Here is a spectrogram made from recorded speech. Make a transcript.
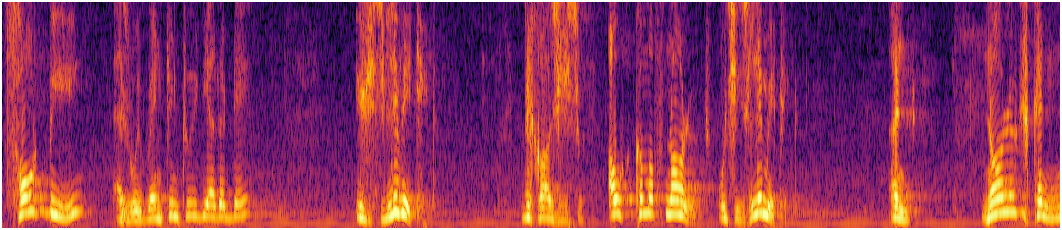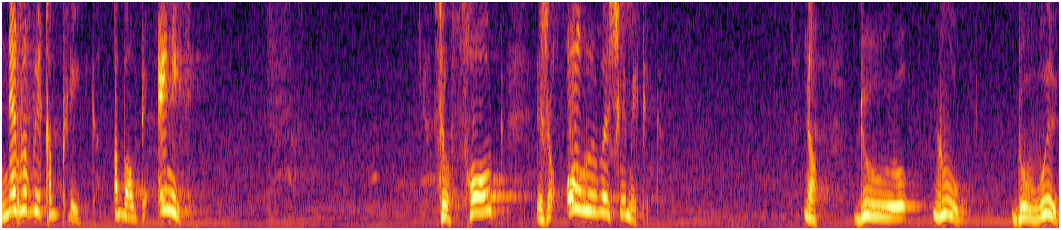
Thought being, as we went into it the other day, is limited because it's outcome of knowledge, which is limited. And knowledge can never be complete about anything. So thought is always limited. Now, do you, do we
